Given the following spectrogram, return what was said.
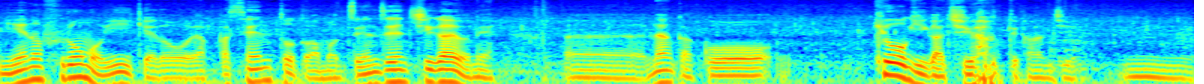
家の風呂もいいけどやっぱ銭湯とはもう全然違うよね。うんなんかこう競技が違うって感じ。うん。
